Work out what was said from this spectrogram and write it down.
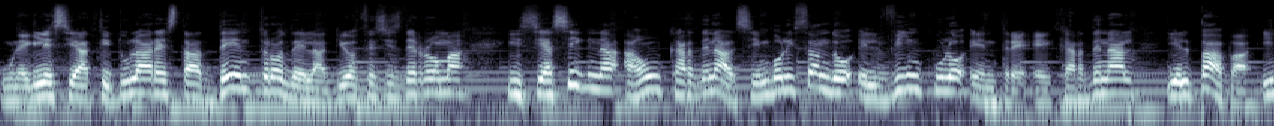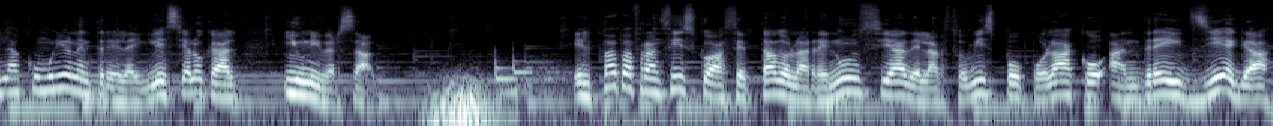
Una iglesia titular está dentro de la diócesis de Roma y se asigna a un cardenal, simbolizando el vínculo entre el cardenal y el papa y la comunión entre la iglesia local y universal. El Papa Francisco ha aceptado la renuncia del arzobispo polaco Andrzej Ziega,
